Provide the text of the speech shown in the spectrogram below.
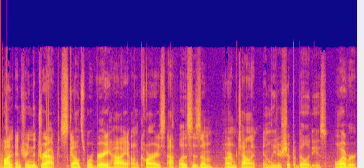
Upon entering the draft, scouts were very high on Carr's athleticism, arm talent, and leadership abilities. However,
